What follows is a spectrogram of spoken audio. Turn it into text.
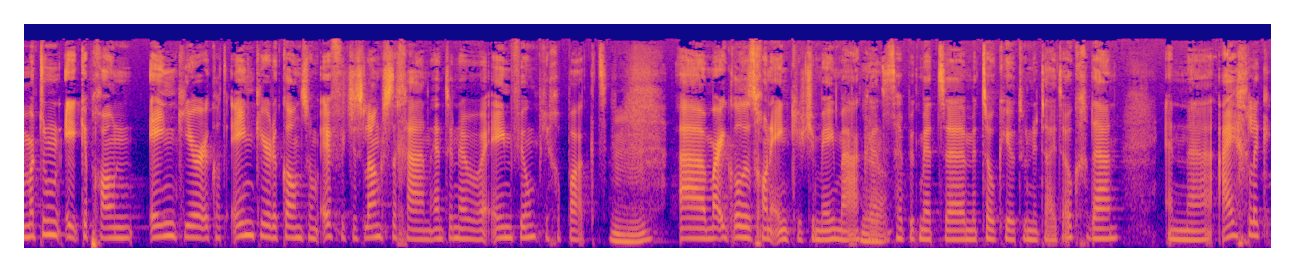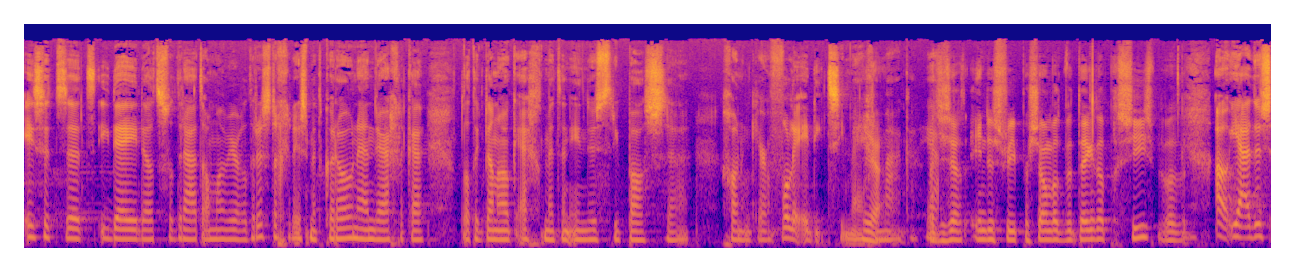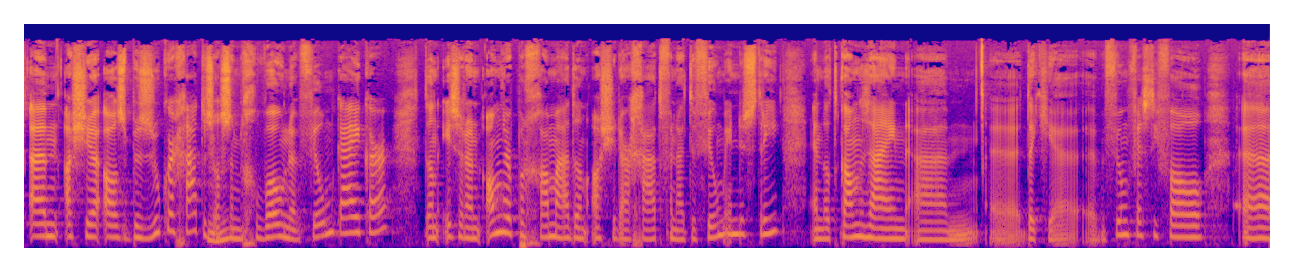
maar toen, ik heb gewoon één keer, ik had één keer de kans om eventjes langs te gaan. En toen hebben we één filmpje gepakt. Mm -hmm. maar ik wilde het gewoon één keertje meemaken. Ja. Dat heb ik met, met Tokyo toen de tijd ook gedaan. En uh, eigenlijk is het het idee dat zodra het allemaal weer wat rustiger is met corona en dergelijke, dat ik dan ook echt met een industriepas uh, gewoon een keer een volle editie mee ja. ga maken. Ja. Want je zegt industriepersoon, wat betekent dat precies? Wat... Oh ja, dus um, als je als bezoeker gaat, dus mm -hmm. als een gewone filmkijker, dan is er een ander programma dan als je daar gaat vanuit de filmindustrie. En dat kan zijn um, uh, dat je een filmfestival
